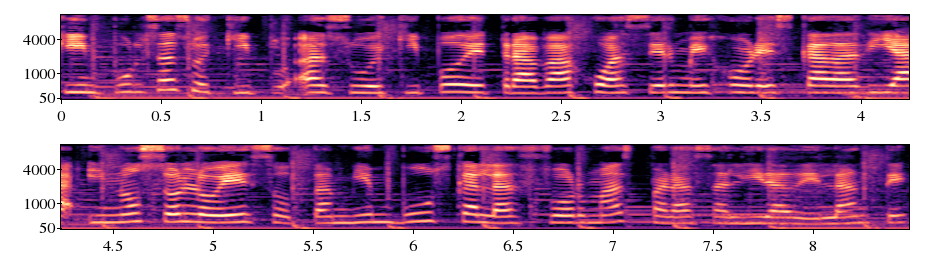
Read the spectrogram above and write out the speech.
que impulsa a su equipo, a su equipo de trabajo a ser mejores cada día y no solo eso, también busca las formas para salir adelante,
